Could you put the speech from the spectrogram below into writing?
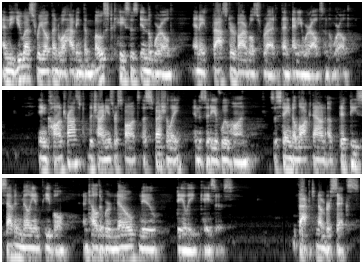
And the US reopened while having the most cases in the world and a faster viral spread than anywhere else in the world. In contrast, the Chinese response, especially in the city of Wuhan, sustained a lockdown of 57 million people until there were no new daily cases. Fact number six.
